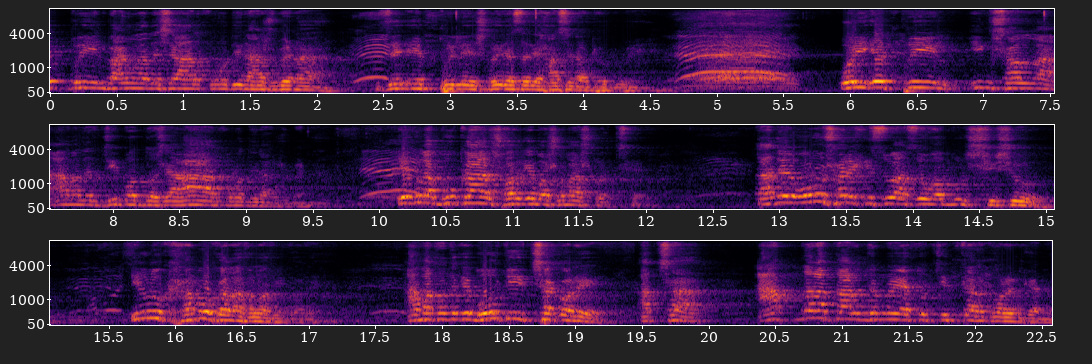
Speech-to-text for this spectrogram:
এপ্রিল বাংলাদেশে আর কোনোদিন আসবে না যে এপ্রিলে স্বৈরাচারী হাসিনা ঢুকবে। ওই এপ্রিল, ইনশাল্লাহ আমাদের জীবদ্দশে আর কোনোদিন আসবে না। এগুলা বুকার স্বর্গে বসবাস করছে। তাদের অনুসারে কিছু আছে অবুল শিশু। এগুলো খামো খালাফালাফি করে। আমার তাদেরকে বলতে ইচ্ছা করে আচ্ছা আপনারা তার জন্য এত চিৎকার করেন কেন?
